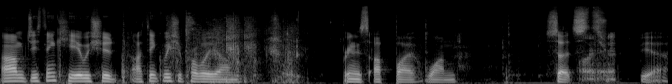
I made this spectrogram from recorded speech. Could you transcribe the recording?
Um, do you think here we should... I think we should probably um bring this up by one. So it's... Oh, yeah. yeah.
